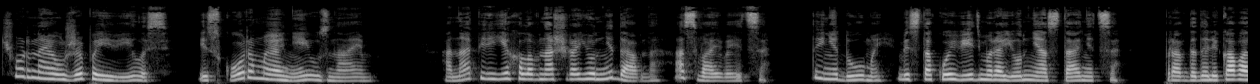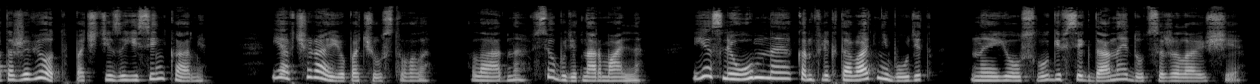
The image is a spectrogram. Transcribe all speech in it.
Черная уже появилась, и скоро мы о ней узнаем. Она переехала в наш район недавно, осваивается. Ты не думай, без такой ведьмы район не останется. Правда, далековато живет, почти за ясеньками. Я вчера ее почувствовала. Ладно, все будет нормально. Если умная, конфликтовать не будет. На ее услуги всегда найдутся желающие.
